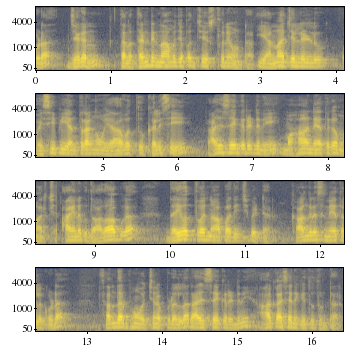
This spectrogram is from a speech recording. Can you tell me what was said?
కూడా జగన్ తన తండ్రి నామజపం చేస్తూనే ఉంటారు. ఈ అన్నా చెల్లెళ్ళు వైసీపీ యంత్రాంగం యావత్తు కలిసి రాజశేఖర రెడ్డిని మహానేతగా మార్చారు. ఆయనకు దాదాపుగా దైవత్వాన్ని ఆపాదించి పెట్టారు. కాంగ్రెస్ నేతలు కూడా సందర్భం వచ్చినప్పుడల్లా రాజశేఖర రెడ్డిని ఆకాశానికి ఎత్తుతుంటారు.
